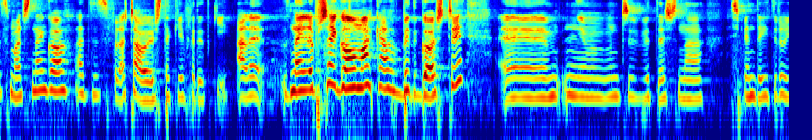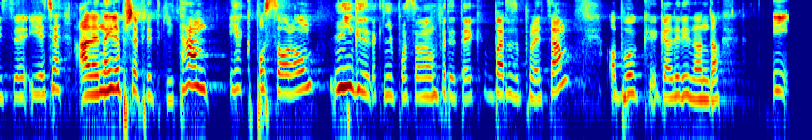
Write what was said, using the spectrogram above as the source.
smacznego, a ty sflaczały już takie frytki, ale z najlepszego maka w Bydgoszczy. Nie wiem, czy wy też na Świętej Trójcy jecie, ale najlepsze frytki. Tam jak posolą, nigdy tak nie posolą frytek. Bardzo polecam. Obok Galerii Londo. I,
